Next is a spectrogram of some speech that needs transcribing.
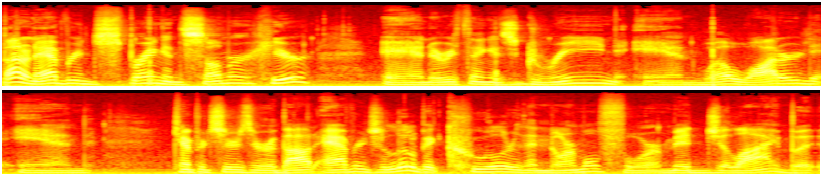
about an average spring and summer here, and everything is green and well watered and temperatures are about average, a little bit cooler than normal for mid July, but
